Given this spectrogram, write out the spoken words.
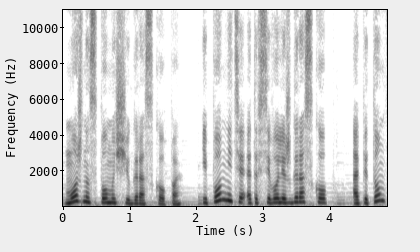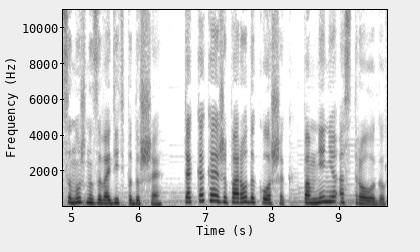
можно с помощью гороскопа. И помните, это всего лишь гороскоп, а питомца нужно заводить по душе. Так какая же порода кошек, по мнению астрологов,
